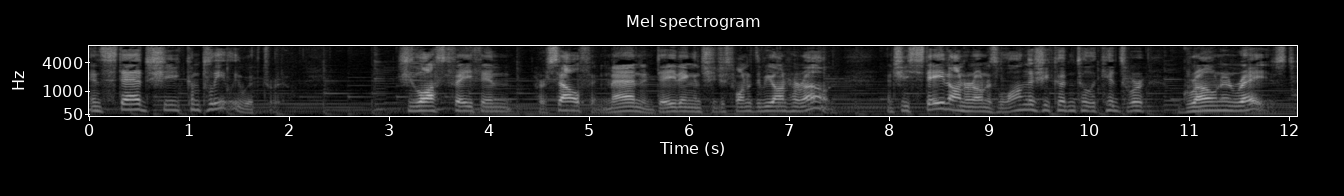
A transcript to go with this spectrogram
instead she completely withdrew she lost faith in herself and men and dating, and she just wanted to be on her own. And she stayed on her own as long as she could until the kids were grown and raised.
